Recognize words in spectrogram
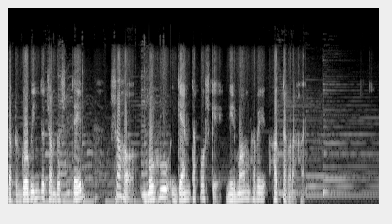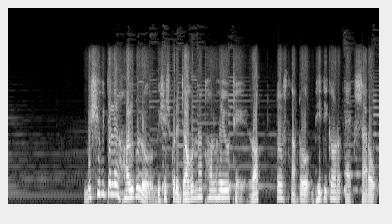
ডক্টর গোবিন্দ চন্দ্র দেব সহ বহু জ্ঞান তাপসকে নির্মমভাবে হত্যা করা হয়। বিশ্ববিদ্যালয়ের হলগুলো বিশেষ করে জগন্নাথ হল হয়ে ওঠে রক্তস্নাত ভীতিকর এক স্মারক।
